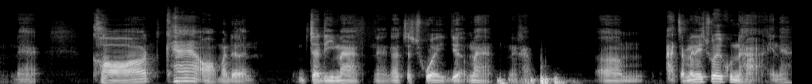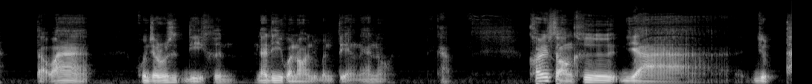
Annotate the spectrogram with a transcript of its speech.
ำนะฮะขอแค่ออกมาเดิน จะดีมากนะแล้วจะช่วยเยอะมากนะครับอาจจะไม่ได้ช่วยคุณหายนะ แต่ว่าคุณจะรู้สึกดีขึ้น และดีกว่านอนอยู่บนเตียงแน่นอนนะครับ ข้อที่สองคืออย่าหยุดท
